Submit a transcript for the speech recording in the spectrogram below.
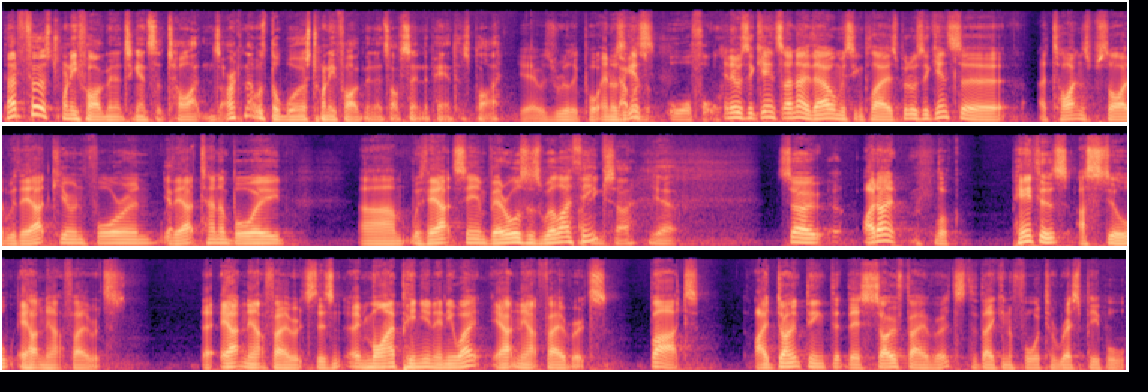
That first 25 minutes against the Titans, I reckon that was the worst 25 minutes I've seen the Panthers play. yeah, it was really poor, and it was That against was awful. And it was against, I know they were missing players, but it was against a, a Titans side without Kieran Foran, without Tanah Boyd, um, without Sam Verrills as well, I I think. think so. Yeah. So I don't, look, Panthers are still out and out favourites. They're out and out favourites. There's, in my opinion anyway, out and out favourites. But I don't think that they're so favourites that they can afford to rest people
